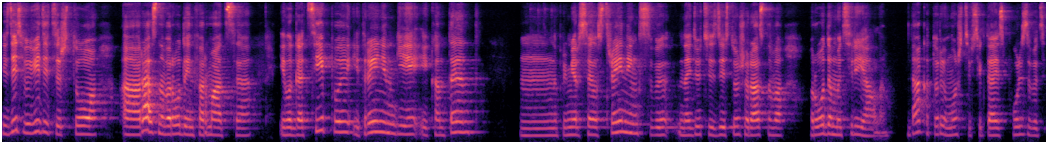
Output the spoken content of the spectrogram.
И здесь вы видите, что а, разного рода информация, и логотипы, и тренинги, и контент. Например, Sales Trainings вы найдете здесь тоже разного рода материалы, да, которые можете всегда использовать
